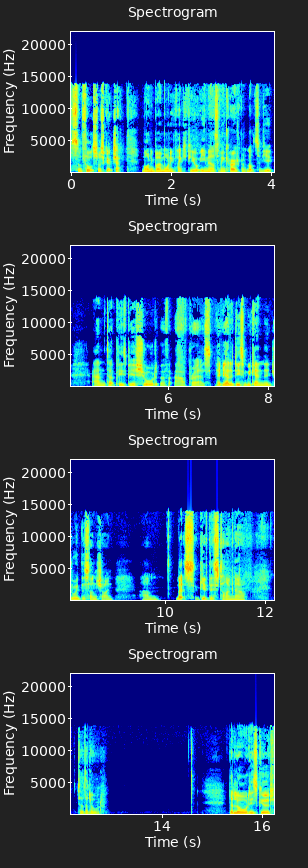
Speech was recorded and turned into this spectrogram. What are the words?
some thoughts from Scripture morning by morning. Thank you for your emails of encouragement, lots of you and uh, please be assured of our prayers. I hope you had a decent weekend and enjoyed the sunshine. Um, let's give this time now to the Lord. The Lord is good,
